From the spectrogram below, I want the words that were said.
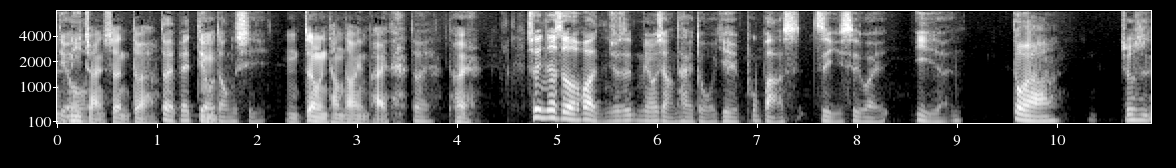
丢逆转胜，对啊，对，被丢东西。嗯，郑文堂导演拍的，对 对。所以那时候的话，你就是没有想太多，也不把自己视为艺人。对啊，就是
